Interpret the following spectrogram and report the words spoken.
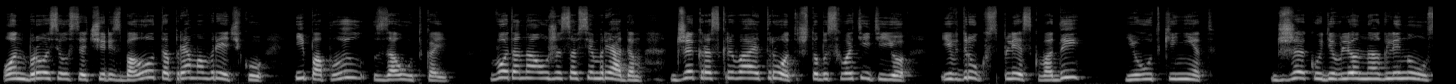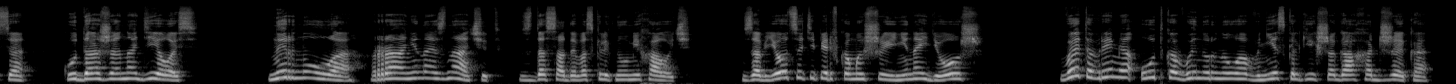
он бросился через болото прямо в речку и поплыл за уткой. Вот она уже совсем рядом, Джек раскрывает рот, чтобы схватить ее, и вдруг всплеск воды, и утки нет. Джек удивленно оглянулся, куда же она делась? «Нырнула! Раненая, значит!» – с досадой воскликнул Михалыч. «Забьется теперь в камыши, не найдешь!» В это время утка вынырнула в нескольких шагах от Джека.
